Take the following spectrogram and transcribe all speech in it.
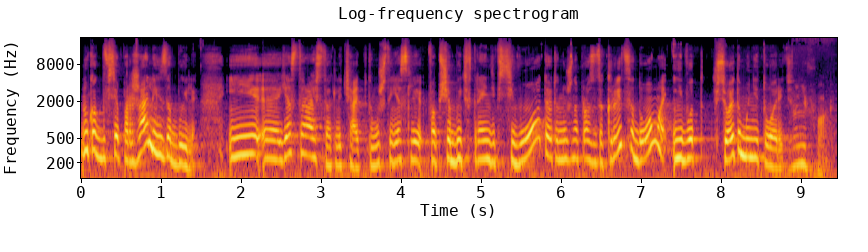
ну, как бы все поржали и забыли. И э, я стараюсь это отличать, потому что если вообще быть в тренде всего, то это нужно просто закрыться дома и вот все это мониторить. Ну, не факт.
